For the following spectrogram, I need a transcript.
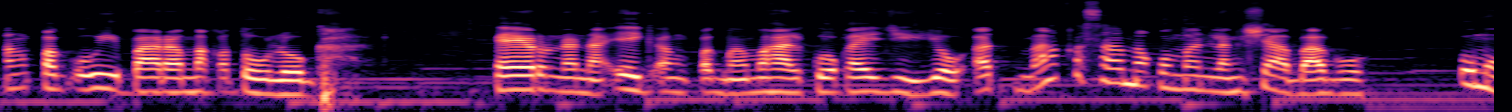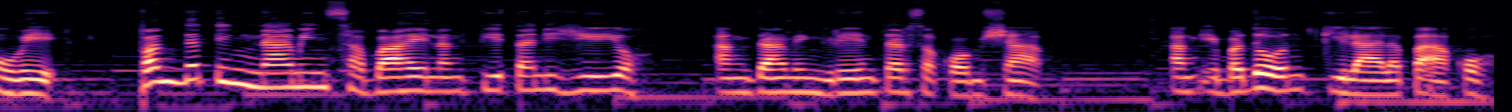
ang pag-uwi para makatulog. Pero nanaig ang pagmamahal ko kay Gio at makasama ko man lang siya bago umuwi. Pagdating namin sa bahay ng tita ni Gio, ang daming renter sa com shop. Ang iba doon, kilala pa ako.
